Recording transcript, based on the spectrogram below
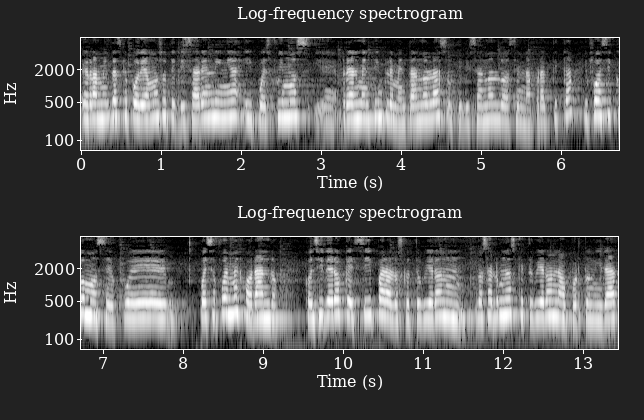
herramientas que podíamos utilizar en línea y pues fuimos eh, realmente implementándolas, utilizándolas en la práctica. Y fue así como se fue pues se fue mejorando. Considero que sí, para los que tuvieron, los alumnos que tuvieron la oportunidad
